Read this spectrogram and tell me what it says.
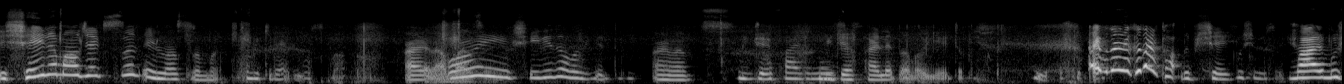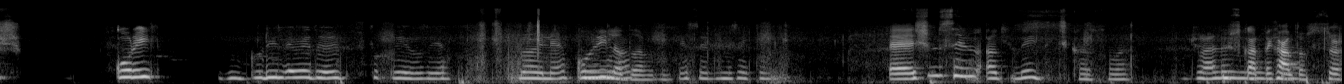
E, şeyle mi alacaksın elmasla mı? Tabii ki de elmasla. Aynen. Ay şeyli de alabilirdim. Evet. Mücevherli. Mücevherle de alabilirdim. Ay bu da ne kadar tatlı bir şey. Bu şimdi seç. Maymuş. Goril. Goril evet evet. Çok benziyor. Böyle. Goril adamı. En sevdiğim seçim. Ee, şimdi senin adın neydi çıkar Mücevherli. Üst katta kaldım. Sür.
